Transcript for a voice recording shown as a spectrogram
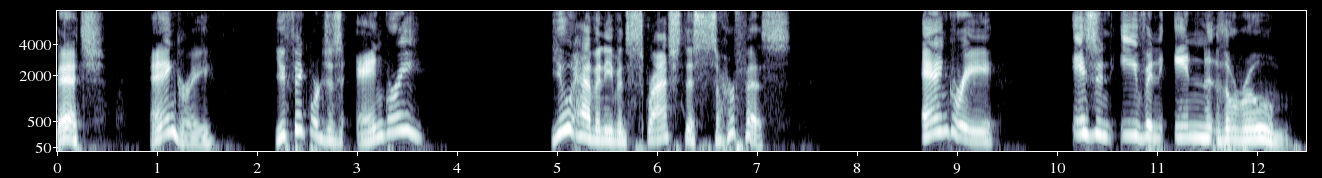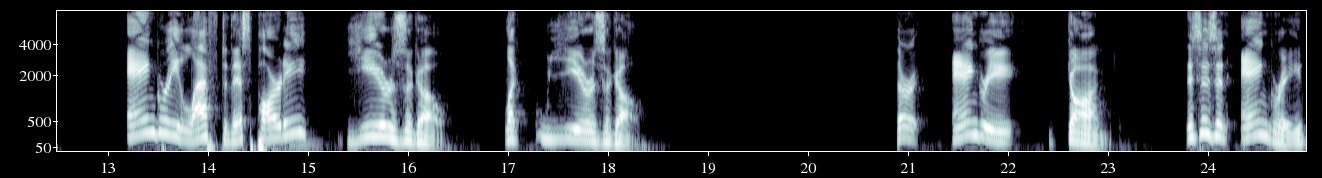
Bitch, angry? You think we're just angry? You haven't even scratched the surface. Angry isn't even in the room. Angry left this party years ago. Like years ago. They're angry, gone. This isn't angry.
